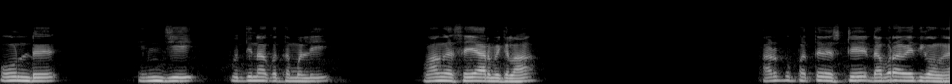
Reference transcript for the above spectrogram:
பூண்டு இஞ்சி புதினா கொத்தமல்லி வாங்க செய்ய ஆரம்பிக்கலாம். அடுப்பு பற்ற வச்சுட்டு டபரா ஏற்றிக்கோங்க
